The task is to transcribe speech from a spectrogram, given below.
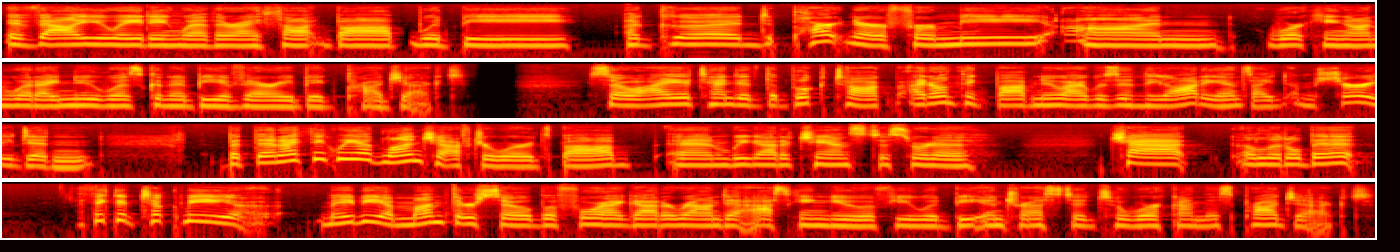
evaluating whether I thought Bob would be a good partner for me on working on what I knew was going to be a very big project. So I attended the book talk. I don't think Bob knew I was in the audience. I, am sure he didn't. But then I think we had lunch afterwards, Bob, and we got a chance to sort of chat a little bit. I think it took me uh, maybe a month or so before I got around to asking you if you would be interested to work on this project.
